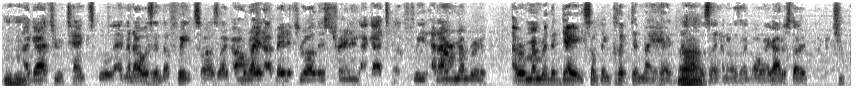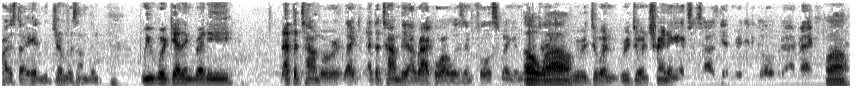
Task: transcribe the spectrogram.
hmm I got through tank school, and then I was in the fleet. So I was like, all right, I made it through all this training. I got to the fleet, and I remember I remember the day something clicked in my head. And I Uh-huh. was like, and I was like, oh, I got to start. I should probably start hitting the gym or something. We were getting ready. At the time, we were like, at the time, the Iraq War was in full swing. And we Oh, were, like, wow. We were doing we were doing training exercise, getting ready to go over to Iraq. Wow.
